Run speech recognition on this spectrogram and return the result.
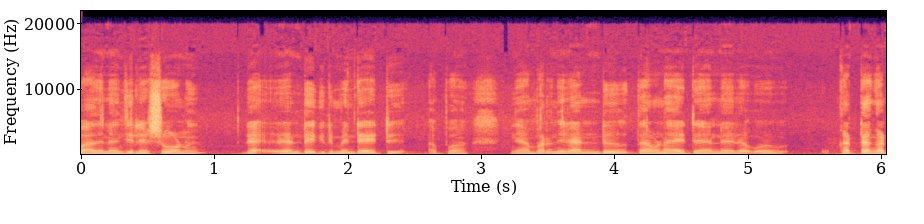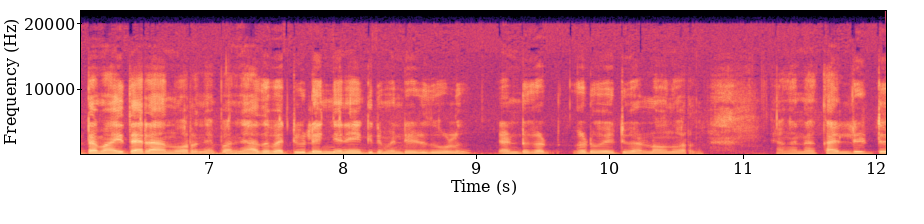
പതിനഞ്ച് ലക്ഷമാണ്. രണ്ട് എഗ്രിമെന്റായിട്ട് അപ്പോൾ ഞാൻ പറഞ്ഞ് രണ്ട് തവണയായിട്ട് തന്നെ ഘട്ടം ഘട്ടമായി തരാമെന്ന് പറഞ്ഞു. പറഞ്ഞു അത് പറ്റൂല ഇങ്ങനെ എഗ്രിമെന്റ് എഴുതുള്ളൂ. രണ്ട് ഗഡുവായിട്ട് വരണമെന്ന് പറഞ്ഞു. അങ്ങനെ കല്ലിട്ട്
